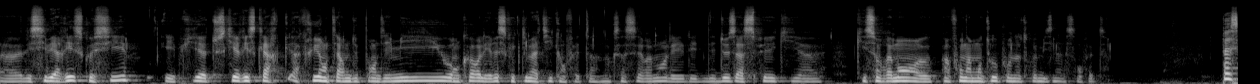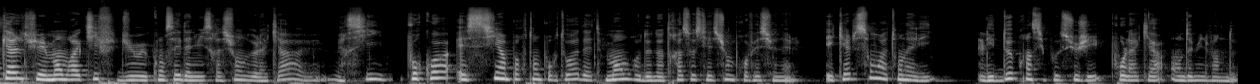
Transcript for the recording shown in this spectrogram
Euh, les cyber-risques aussi, et puis tout ce qui est risque accru en termes de pandémie ou encore les risques climatiques en fait. Donc ça c'est vraiment les, deux aspects qui, euh, qui sont vraiment euh, fondamentaux pour notre business en fait. Pascal, tu es membre actif du conseil d'administration de l'ACA. Merci. Pourquoi est-ce si important pour toi d'être membre de notre association professionnelle? Et quels sont, à ton avis, les deux principaux sujets pour l'ACA en 2022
